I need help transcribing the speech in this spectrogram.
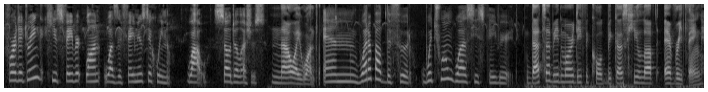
For the drink, his favorite one was the famous tejuino. Wow, so delicious. Now I want. And what about the food? Which one was his favorite? That's a bit more difficult because he loved everything.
